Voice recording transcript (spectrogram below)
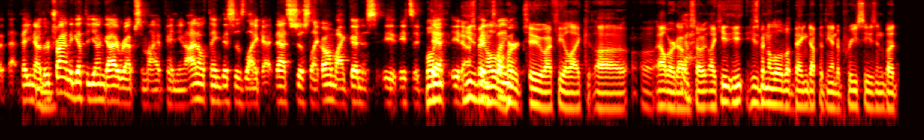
But that they, you know, mm-hmm. they're trying to get the young guy reps, in my opinion. I don't think this is like a, that's just like, oh my goodness, it, it's a well, death. You know, he's been, been a little playing... hurt too. I feel like uh, uh Alberto. Yeah. So like he he's been a little bit banged up at the end of preseason, but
